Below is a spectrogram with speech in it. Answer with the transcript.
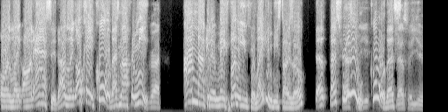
or like on acid. I was like, okay, cool. That's not for me. Right. I'm not gonna make fun of you for liking Beastars though. That, that's for That's you. for you. Cool. That's, That's for you.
